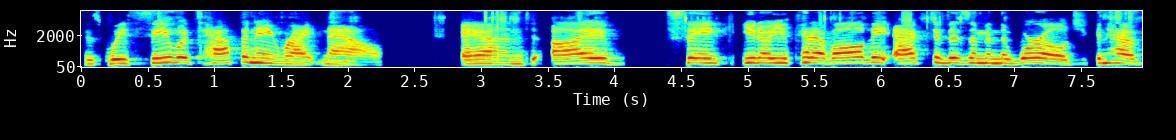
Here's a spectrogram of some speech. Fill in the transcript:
Because we see what's happening right now. And I think, you know, you can have all the activism in the world. You can have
